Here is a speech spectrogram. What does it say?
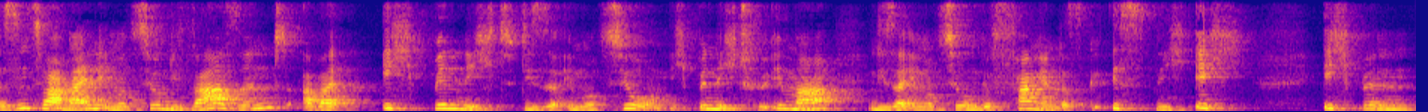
das sind zwar meine Emotionen, die wahr sind, aber ich bin nicht diese Emotion. Ich bin nicht für immer in dieser Emotion gefangen. Das ist nicht ich. Ich bin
